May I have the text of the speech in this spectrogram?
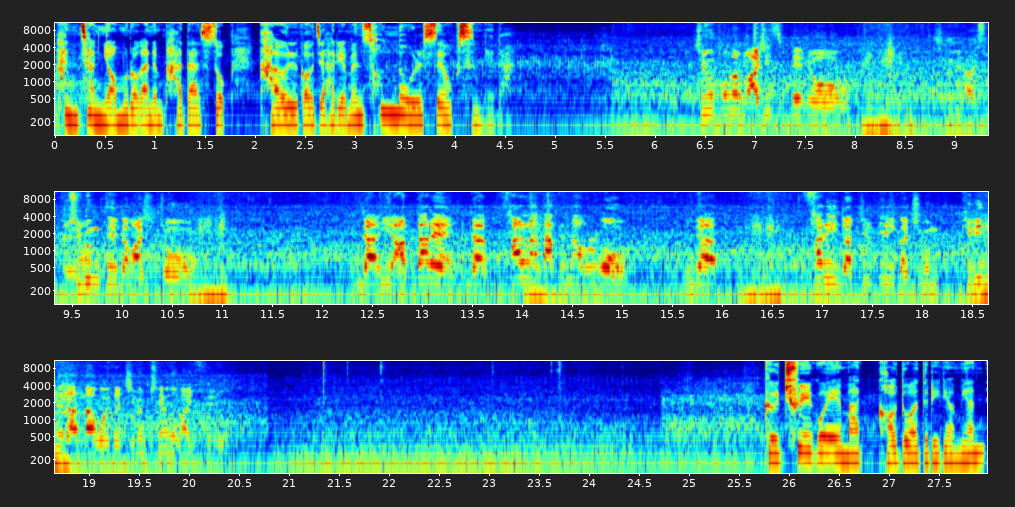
한창 여물어가는 바닷속 가을 거제하려면 손 놓을 새 없습니다. 지금 꼬막 맛있을 때죠. 지금이 맛있을 때요. 지금부터 이제 맛있죠. 이제 이 앞달에 이제 산란 다 끝나버리고 이제 살이 이제 찔 때니까 지금 비린내도 안 나고 이제 지금 최고 맛있어요. 그 최고의 맛 거두어 드리려면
